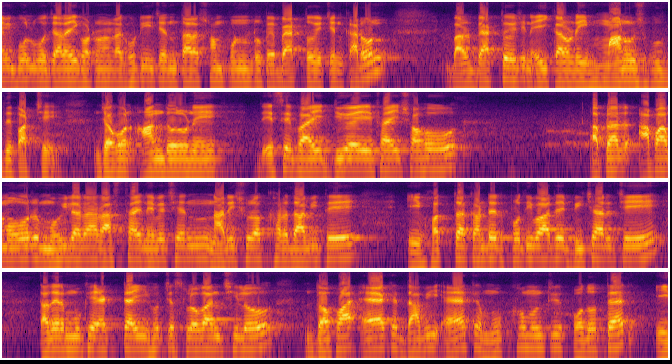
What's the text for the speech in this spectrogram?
আমি বলব, যারা এই ঘটনাটা ঘটিয়েছেন, তারা সম্পূর্ণরূপে ব্যর্থ হয়েছেন। কারণ ব্যর্থ হয়েছেন এই কারণেই মানুষ বুঝতে পারছে, যখন আন্দোলনে এসএফআই ডিওএফআই সহ আপনার আপামোর মহিলারা রাস্তায় নেমেছেন, নারী সুরক্ষার দাবিতে এই হত্যাকাণ্ডের প্রতিবাদে বিচার চেয়ে তাদের মুখে একটাই হচ্ছে স্লোগান ছিল, দফা এক, দাবি এক, মুখ্যমন্ত্রীর পদত্যাগ। এই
